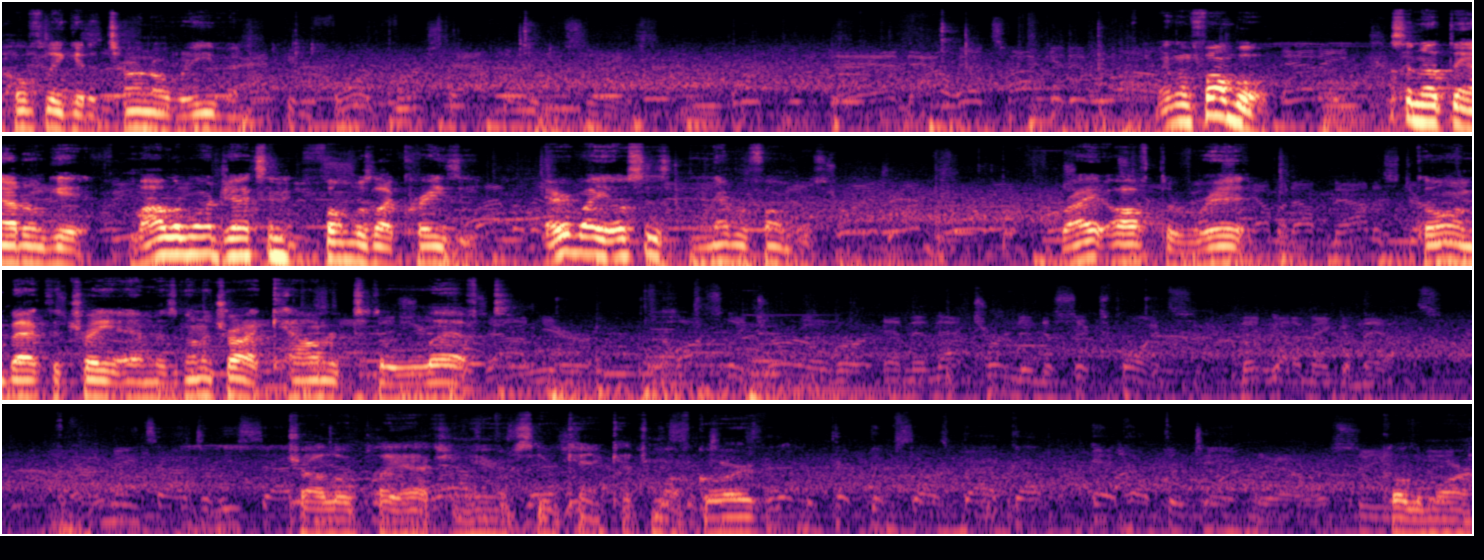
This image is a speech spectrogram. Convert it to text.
Hopefully get a turnover even. Make him fumble. That's another thing I don't get. My Lamar Jackson fumbles like crazy. Everybody else's never fumbles. Right off the rip. Going back to Trey Edmunds. Going to try a counter to the left. Try a little play action here. See if we can't catch him off guard. Go Lamar.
